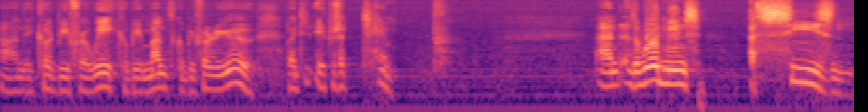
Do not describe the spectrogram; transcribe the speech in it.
And it could be for a week, could be a month, could be for a year. But it was a temp. And the word means a season.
